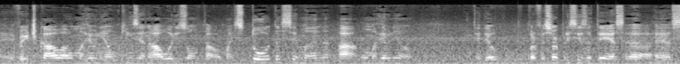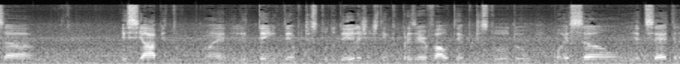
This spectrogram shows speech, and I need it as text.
é, vertical, há uma reunião quinzenal horizontal, mas toda semana há uma reunião, entendeu? O professor precisa ter essa, essa, esse hábito, é? Ele tem o tempo de estudo dele, a gente tem que preservar o tempo de estudo, correção e etc.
